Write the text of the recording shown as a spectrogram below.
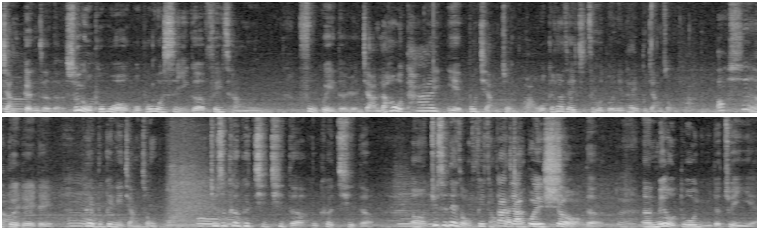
这样跟着的。所以我婆婆，我婆婆是一个非常富贵的人家，然后她也不讲重话。我跟她在一起这么多年，她也不讲重话。哦，是啊。对对对，她也不跟你讲重话，就是客客气气的，很客气的，嗯，就是那种非常大家闺秀的，对，呃，没有多余的尊严，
